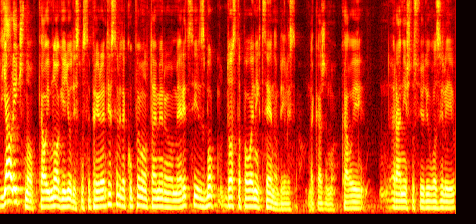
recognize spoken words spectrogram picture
ja lično, kao i mnogi ljudi, smo se prioritisali da kupujemo timere u Americi zbog dosta povoljnih cena bili smo, da kažemo, kao i ranije što su ljudi uvozili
